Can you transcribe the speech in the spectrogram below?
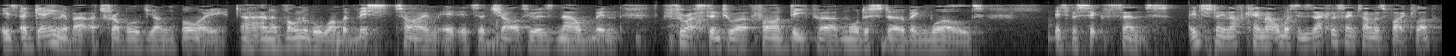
is again about a troubled young boy uh, and a vulnerable one. But this time, it, it's a child who has now been thrust into a far deeper, more disturbing world. It's The Sixth Sense. Interesting enough, came out almost exactly the same time as Fight Club.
